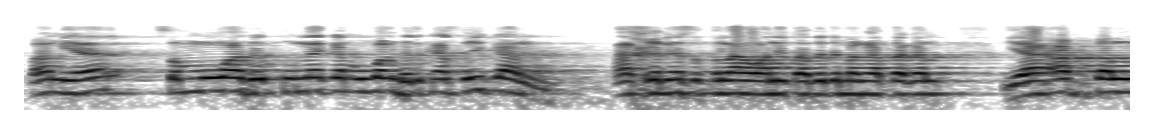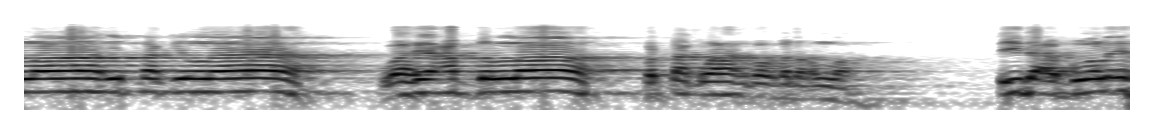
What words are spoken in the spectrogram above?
Paham ya? Semua ditunaikan uang dari kasihkan. Akhirnya setelah wanita tadi mengatakan, "Ya Abdullah, ittaqillah." Wahai Abdullah, bertakwalah engkau kepada Allah. Tidak boleh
